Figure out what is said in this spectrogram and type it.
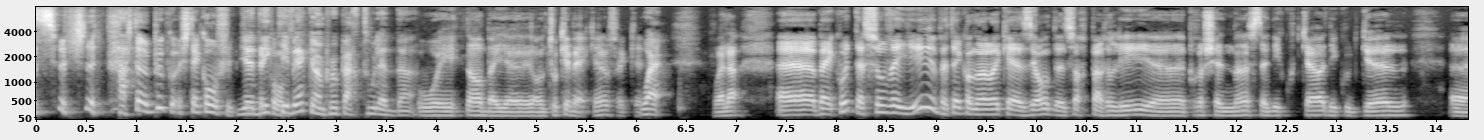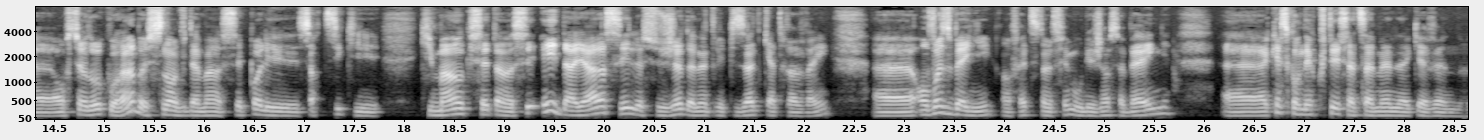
j'étais un peu j'étais confus. Il y a des Québec un peu partout là-dedans. Oui. Non, ben, on est au Québec, hein. Fait que... Ouais. Voilà. Euh, ben écoute, à surveiller. Peut-être qu'on aura l'occasion de se reparler euh, prochainement si t'as des coups de cœur, des coups de gueule. Euh, on se tiendra au courant. Ben, sinon, évidemment, c'est pas les sorties qui, qui manquent ces temps-ci. Et d'ailleurs, c'est le sujet de notre épisode 80. Euh, on va se baigner, en fait. C'est un film où les gens se baignent. Euh, qu'est-ce qu'on a écouté cette semaine, Kevin?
